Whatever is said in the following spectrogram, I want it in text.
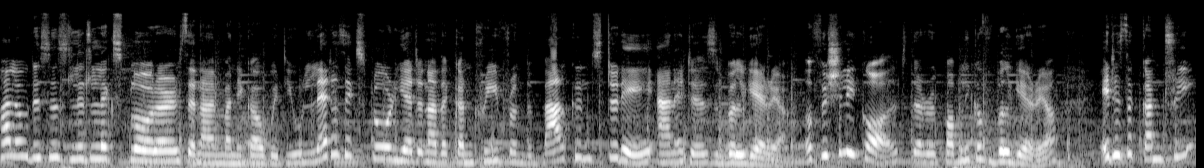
Hello, this is Little Explorers, and I'm Manika with you. Let us explore yet another country from the Balkans today, and it is Bulgaria. Officially called the Republic of Bulgaria, it is a country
